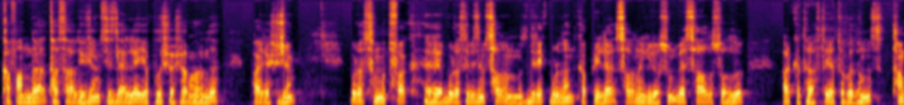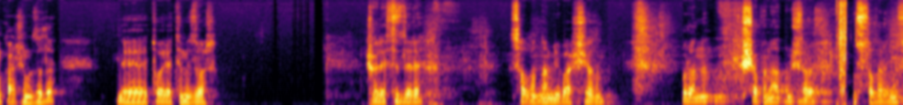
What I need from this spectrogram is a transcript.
kafamda tasarlayacağım. Sizlerle yapılış aşamalarında paylaşacağım. Burası mutfak. e, burası bizim salonumuz. Direkt buradan kapıyla salona giriyorsun ve sağlı sollu arka tarafta yatak odamız. Tam karşımızda da e, tuvaletimiz var. Şöyle sizlere salondan bir başlayalım. Buranın şapını atmışlar ustalarımız.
